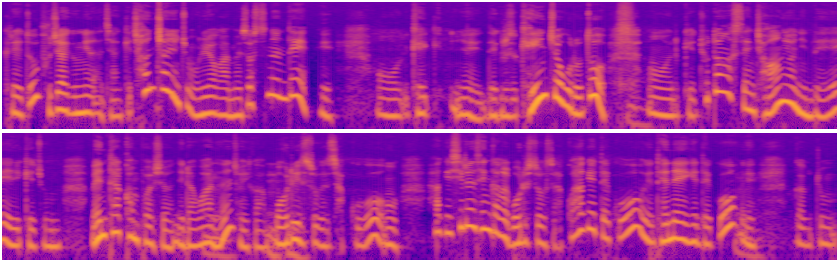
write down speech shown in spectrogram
그래도 부작용이 나지 않게 천천히 좀 올려가면서 쓰는데 예, 어, 이렇게 예, 네 그래서 개인적으로도 음. 어, 이렇게 초등학생 저학년인데 이렇게 좀 mental compulsion이라고 하는 음. 저희가 음, 머릿 속에서 자꾸 어, 하기 싫은 생각을 머릿 속에서 자꾸 하게 되고 예, 되뇌게 되고 예, 음. 그러니까 좀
